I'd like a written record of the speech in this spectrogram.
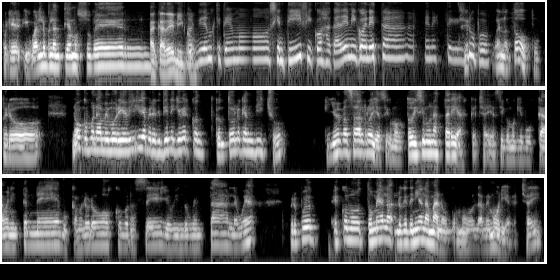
porque igual lo planteamos súper. Académico. No olvidemos que tenemos científicos, académicos en, esta, en este Sí, grupo. Bueno, todos, pues, pero no como una memorabilia, pero que tiene que ver con, con todo lo que han dicho, que yo me pasaba el rollo, así como todos hicimos unas tareas, ¿cachai? Así como que buscamos en internet, buscamos el horóscopo, no sé, yo vi un documental, la wea, pero pues es como tomé la- lo que tenía a la mano, como la memoria, ¿cachai?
